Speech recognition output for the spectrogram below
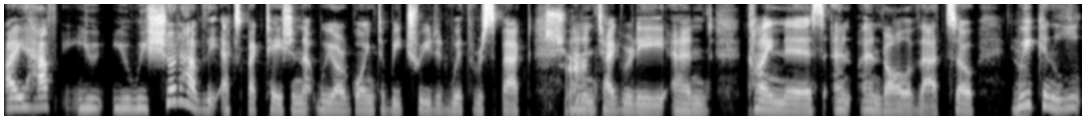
I have you. You we should have the expectation that we are going to be treated with respect Sure. and integrity and kindness and and all of that. So we can.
